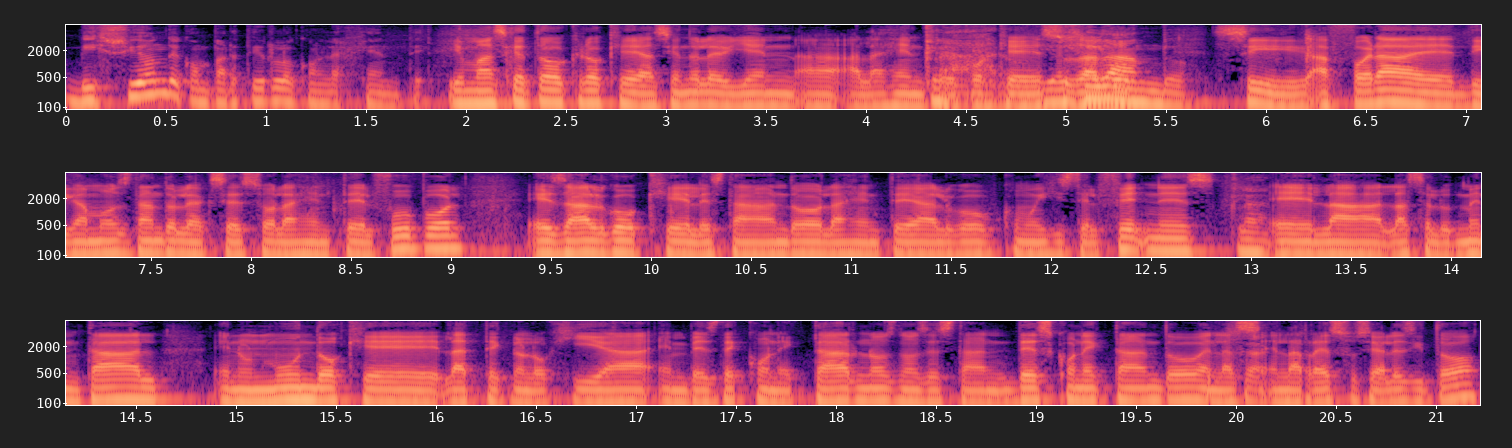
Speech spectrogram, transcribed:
visión de compartirlo con la gente. Y más que todo creo que haciéndole bien a, a la gente, Claro, porque eso es algo... Sí, afuera de, digamos, dándole acceso a la gente del fútbol, es algo que le está dando a la gente algo, como dijiste, el fitness, Claro. eh, la, la salud mental, en un mundo que la tecnología, en vez de conectarnos, nos están desconectando en las, en las redes sociales y todo.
